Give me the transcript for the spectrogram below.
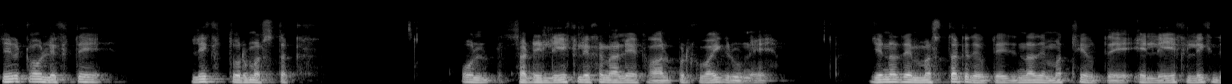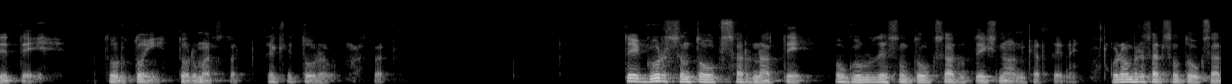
ਜਿਨ ਕੋ ਲਿਖਤੇ, ਲਿਖ ਤੁਰਮਸਤਕ। ਉਹ ਸਾਡੇ ਲੇਖ ਲਿਖਣ ਵਾਲੇ ਅਕਾਲ ਪੁਰਖ ਵਾਹਿਗੁਰੂ ਨੇ। ਜਿਨ੍ਹਾਂ ਦੇ ਮਸਤਕ ਦੇ ਉੱਤੇ, ਜਿਨ੍ਹਾਂ ਦੇ ਮੱਥੇ ਉੱਤੇ ਇਹ ਲੇਖ ਲਿਖ ਦਿੱਤੇ, ਤੁਰ ਤੋਂ ਹੀ ਤੁਰਮਸਤਕ, ਲਿਖੇ ਤੁਰਮਸਤਕ। ਤੇ ਗੁਰ ਸੰਤੋਖ ਸਰਨਾਤੇ। ਉਹ ਗੁਰੂ ਦੇ ਸੰਤੋਖ ਸਰ ਉੱਤੇ ਇਸ਼ਨਾਨ ਕਰਦੇ ਨੇ। ਹੁਣ ਅੰਮ੍ਰਿਤਸਰ ਸੰਤੋਖ ਸਰ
